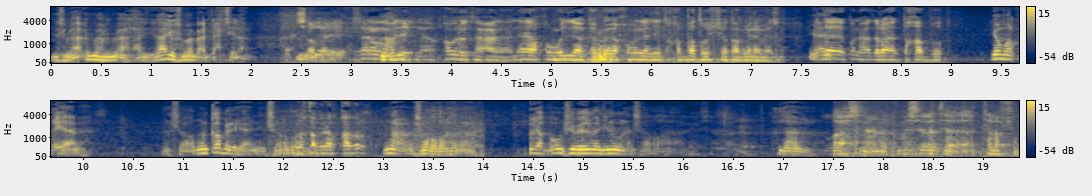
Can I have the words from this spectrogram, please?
مثل ما الحديث. لا يسمى بعد احتلام. أحسن الله عليك قوله تعالى لا يقوم إلا كما يقوم الذي يتخبطه الشيطان من المس يعني متى يكون هذا التخبط؟ يوم القيامة. نسأل الله. من قبره يعني نسأل الله. من قبل القبر؟ نعم نسأل الله. العافية يقوم شبه المجنون نسأل الله. العافية نعم. الله يحسن عنك. مسألة التلفظ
